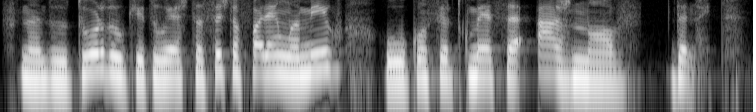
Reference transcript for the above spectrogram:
Fernando Tordo, que atua esta sexta-feira em Lamego. O concerto começa às nove da noite.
